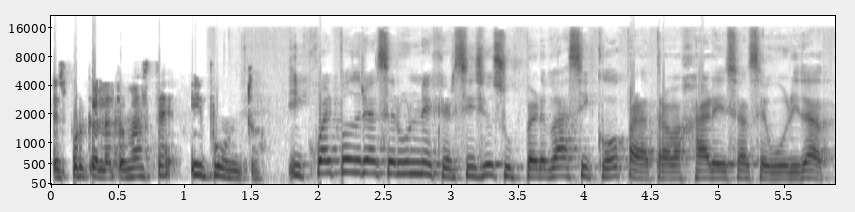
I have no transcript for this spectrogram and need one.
es porque la tomaste y punto. ¿Y cuál podría ser un ejercicio súper básico para trabajar esa seguridad?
